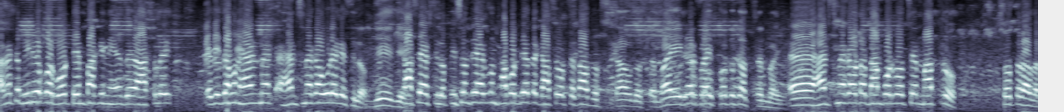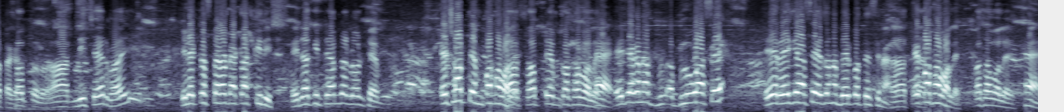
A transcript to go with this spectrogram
আমি একটা ভিডিও করব টেম পাখি নিয়ে যে আসলে এই যেমন হ্যান্ডস মেকা উড়ে গেছিল জি জি। কাছে আসছিল পিছন থেকে একদম থাপড় দিয়েতে গাছে উঠছে তাও ধরছে। তাও ধরতে ভাই এটার প্রাইস কত যাচ্ছেন ভাই? হ্যান্ডস মেকা ওটার দাম পড়বে হচ্ছে মাত্র সত্তর হাজার টাকা। সত্তর। আর নিচের ভাই? ইলেকট্রোস প্যারট এক লাখ তিরিশ। এটা কি ট্যাম না নন ট্যাম এই সব কথা বলে। সব ট্যাম কথা বলে। হ্যাঁ এই যে এখানে ব্লু আছে এ রেগে আছে এজন্য বের করতেছি না। আচ্ছা। এ কথা বলে। কথা বলে। হ্যাঁ।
